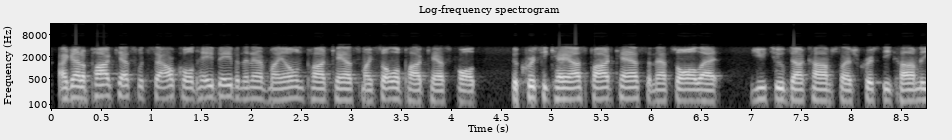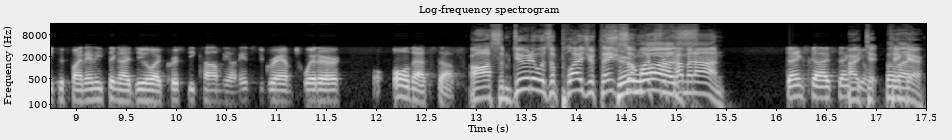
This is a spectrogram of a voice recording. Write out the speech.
I got a podcast with Sal called Hey Babe, and then I have my own podcast, my solo podcast called The Chrissy Chaos Podcast, and that's all at youtube.com slash ChrisDComedy. You can find anything I do at ChrisDComedy on Instagram, Twitter, all that stuff. Awesome. Dude, it was a pleasure. Thanks Sure so much was. for coming on. Thanks, guys. Thank All you. right, t- take care.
